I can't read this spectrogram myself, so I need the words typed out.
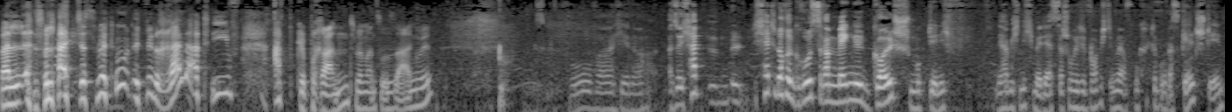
Weil äh, so leid es mir tut, ich bin relativ abgebrannt, wenn man so sagen will. Wo war hier noch? Also ich habe, ich hätte noch eine größere Menge Goldschmuck, den ich, den habe ich nicht mehr. Der ist da schon. Wo habe ich denn mehr auf dem Charakterbogen das Geld stehen?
